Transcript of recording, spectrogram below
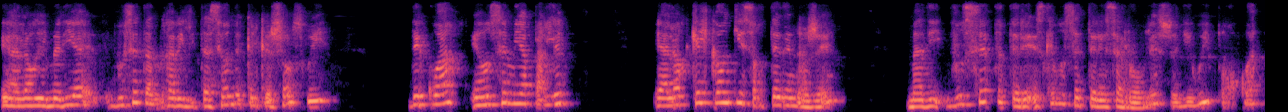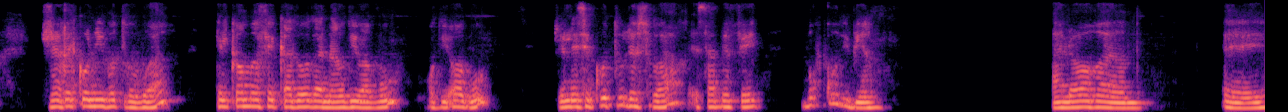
Et alors il me dit, vous êtes en réhabilitation de quelque chose Oui. De quoi? Et on s'est mis à parler. Et alors quelqu'un qui sortait de nager m'a dit, vous êtes, est-ce que vous êtes Teresa Robles? Je dis, oui, pourquoi? J'ai reconnu votre voix. Quelqu'un m'a fait cadeau d'un audio à vous, audio à vous. Je les écoute tous les soirs et ça me fait beaucoup du bien. Alors, euh, euh,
